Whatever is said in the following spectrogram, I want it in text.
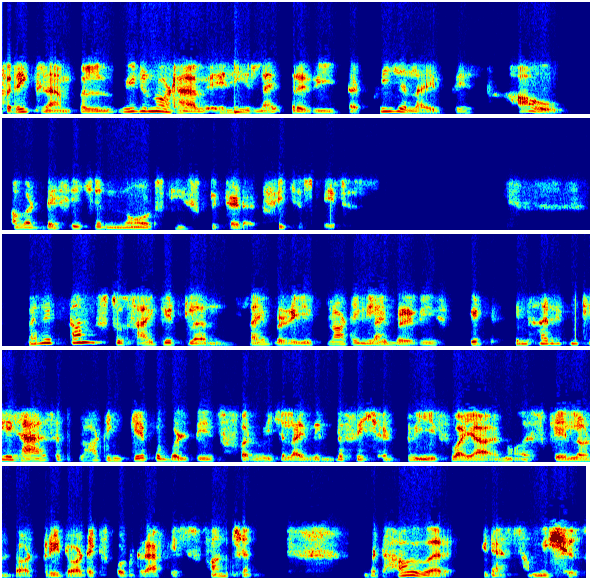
for example, we do not have any library that visualizes how our decision nodes is split at feature spaces. When it comes to scikit-learn library, plotting libraries, it inherently has a plotting capabilities for visualizing decision trees via you know, a sklearn.tree.export_graphviz function. But however, it has some issues.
